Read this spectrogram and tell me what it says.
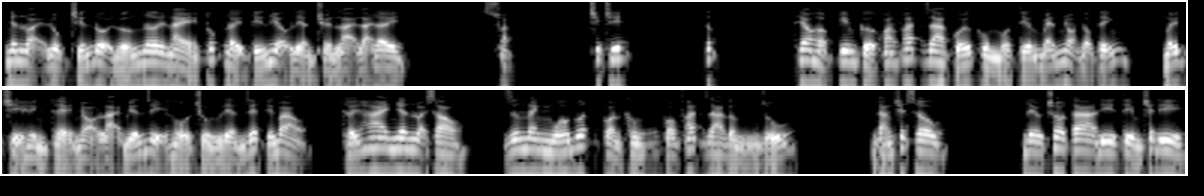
nhân loại lục chiến đội hướng nơi này thúc đẩy tín hiệu liền truyền lại lại đây、Soạn. chít chít. Tức. Theo hợp kim cửa khoang phát ra cuối cùng một tiếng bén nhọn động tĩnh, mấy chỉ hình thể nhỏ lại biến dị hổ trùng liền giết tiến vào, thấy hai nhân loại sau dương nhanh múa vớt còn không có phát ra gầm rú. Đáng chết sâu. Đều cho ta đi tìm chết đi.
